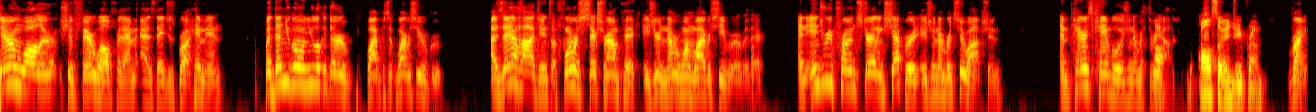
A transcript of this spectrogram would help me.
Darren Waller should fare well for them as they just brought him in. But then you go and you look at their wide, wide receiver group. Isaiah Hodgins, a former sixth round pick, is your number one wide receiver over there. An injury prone Sterling Shepard is your number two option. And Parris Campbell is your number three Oh. option. Also injury prone. Right.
